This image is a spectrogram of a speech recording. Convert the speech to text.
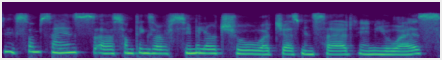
In some sense, uh, some things are similar to what Jasmine said in US.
